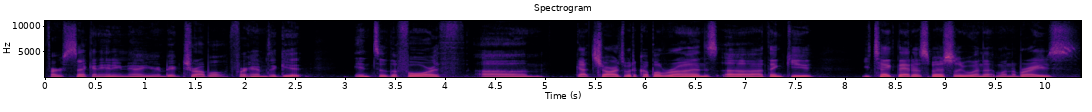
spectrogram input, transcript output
first, second inning, now you're in big trouble. For him to get into the fourth, um, got charged with a couple of runs. Uh, I think you you take that, especially when the, when the Braves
